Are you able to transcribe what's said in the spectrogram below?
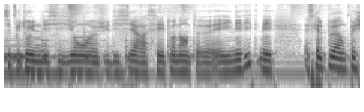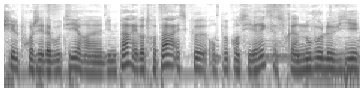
C'est plutôt une décision euh, judiciaire assez étonnante euh, et inédite, mais est-ce qu'elle peut empêcher le projet d'aboutir euh, d'une part? Et d'autre part, est-ce qu'on peut considérer que ce serait un nouveau levier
